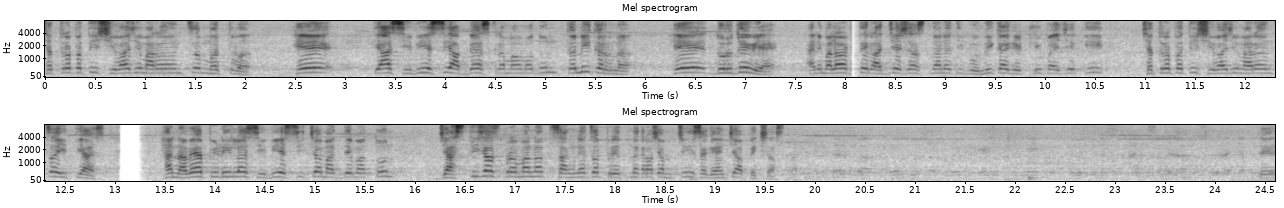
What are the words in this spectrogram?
छत्रपती शिवाजी महाराजांचं महत्त्व हे त्या सी बी एस सी अभ्यासक्रमामधून कमी करणं हे दुर्दैवी आहे. आणि मला वाटते राज्य शासनानं ती भूमिका घेतली पाहिजे की छत्रपती शिवाजी महाराजांचा इतिहास हा नव्या पिढीला सी बी एस सीच्या माध्यमातून जास्तीत जास्त प्रमाणात सांगण्याचा प्रयत्न करायची आमची सगळ्यांची अपेक्षा असतात ते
